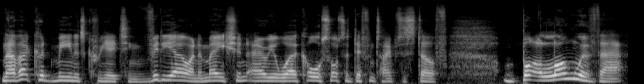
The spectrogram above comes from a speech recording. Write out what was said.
Now, that could mean as creating video, animation, aerial work, all sorts of different types of stuff. But along with that,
